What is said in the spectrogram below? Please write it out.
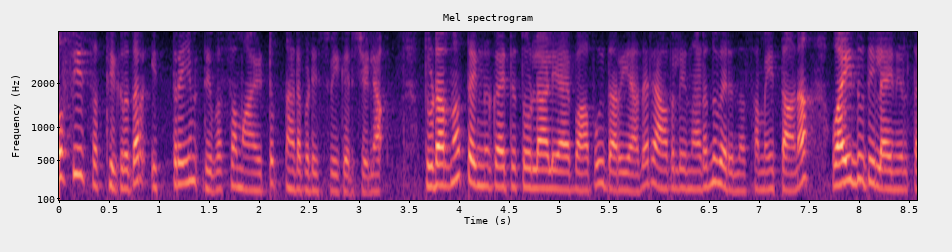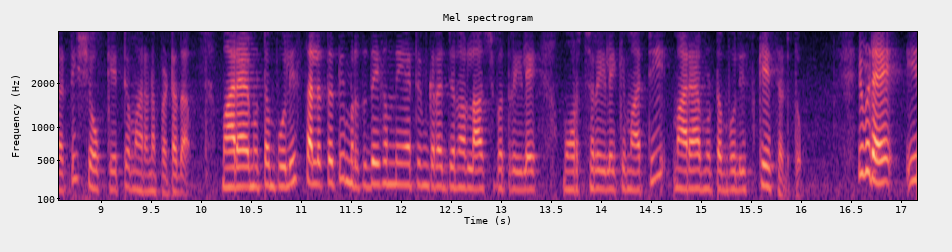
ഓഫീസ് അധികൃതർ ഇത്രയും ദിവസമായിട്ടും നടപടി സ്വീകരിച്ചില്ല. തുടർന്ന് തെങ്ങുകയറ്റ തൊഴിലാളിയായ ബാബു ഇതറിയാതെ രാവിലെ നടന്നു വരുന്ന സമയത്താണ് വൈദ്യുതി ലൈനിൽ തട്ടി ഷോക്കേറ്റ് മരണപ്പെട്ടത്. മാരായമുട്ടം പോലീസ് സ്ഥലത്തെത്തി മൃതദേഹം നെയ്യാറ്റിൻകര ജനറൽ ആശുപത്രിയിലെ മോർച്ചറിയിലേക്ക് മാറ്റി മാരായമുട്ടം പോലീസ് കേസെടുത്തു. ഇവിടെ ഈ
